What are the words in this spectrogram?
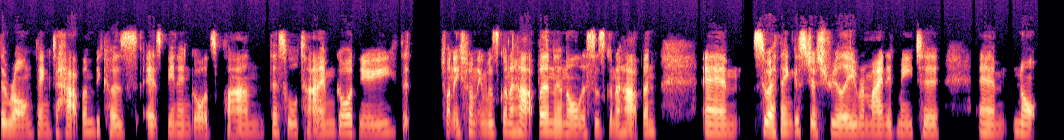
the wrong thing to happen because it's been in God's plan this whole time. God knew that 2020 was going to happen and all this is going to happen. Um, so I think it's just really reminded me to um, not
